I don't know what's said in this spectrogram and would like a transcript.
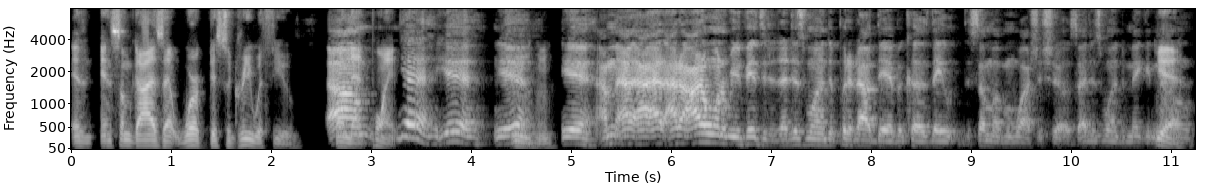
and and some guys at work disagree with you on um, that point. Yeah, yeah, yeah, mm-hmm. yeah. I'm, I, I, I don't want to revisit it. I just wanted to put it out there because they, some of them watch the show, so I just wanted to make it yeah. known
